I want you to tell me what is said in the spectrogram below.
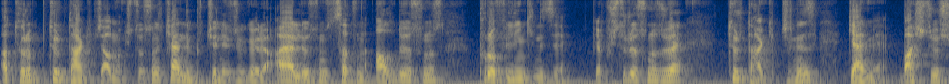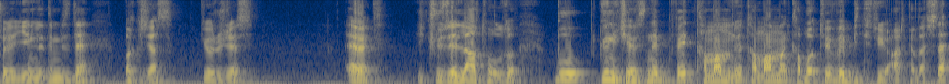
Atıyorum Türk takipçi almak istiyorsunuz. Kendi bütçenize göre ayarlıyorsunuz. Satın al diyorsunuz. Profil linkinizi yapıştırıyorsunuz ve Türk takipçiniz gelmeye başlıyor. Şöyle yenilediğimizde bakacağız, göreceğiz. Evet 256 oldu. Bu gün içerisinde ve tamamlıyor, tamamen kapatıyor ve bitiriyor arkadaşlar.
